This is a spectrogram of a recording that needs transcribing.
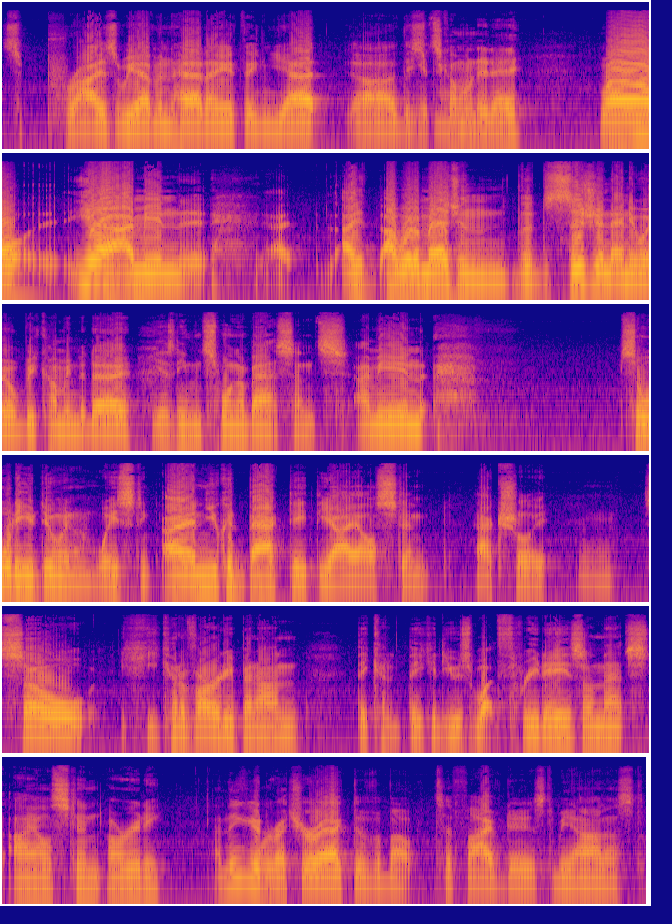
surprised we haven't had anything yet. Uh, this it's coming today. Well, yeah. I mean, I, I I would imagine the decision anyway will be coming today. He hasn't even swung a bat since. I mean, So what are you doing? Yeah. Wasting. Uh, and you could backdate the IL stint actually. Mhm. So he could have already been on. They could they could use what three days on that IL stint already. I think you could Four. retroactive about to five days, to be honest.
